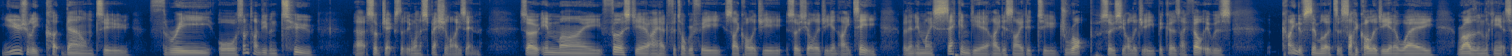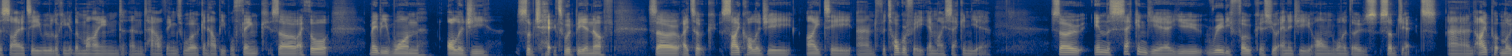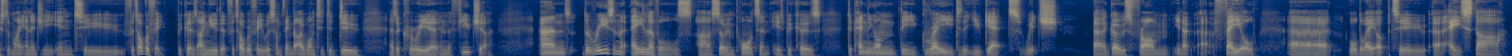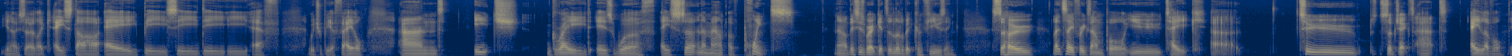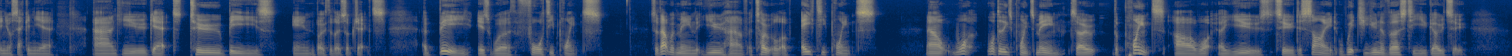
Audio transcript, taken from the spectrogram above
usually cut down to three or sometimes even two uh, subjects that they want to specialize in. So in my first year, I had photography, psychology, sociology, and IT. But then in my second year, I decided to drop sociology because I felt it was kind of similar to psychology in a way rather than looking at society, we were looking at the mind and how things work and how people think. So I thought maybe one ology subject would be enough. So I took psychology, IT, and photography in my second year. So in the second year, you really focus your energy on one of those subjects. And I put most of my energy into photography because I knew that photography was something that I wanted to do as a career in the future. And the reason that A levels are so important is because depending on the grade that you get, which uh, goes from, you know, uh, fail uh, all the way up to uh, A star, you know, so like A star, A, B, C, D, E, F, which would be a fail. And each grade is worth a certain amount of points. Now, this is where it gets a little bit confusing. So, let's say, for example, you take uh, two subjects at A level in your second year, and you get two Bs in both of those subjects. A B is worth 40 points. So that would mean that you have a total of 80 points. Now, what what do these points mean? So the points are what are used to decide which university you go to.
